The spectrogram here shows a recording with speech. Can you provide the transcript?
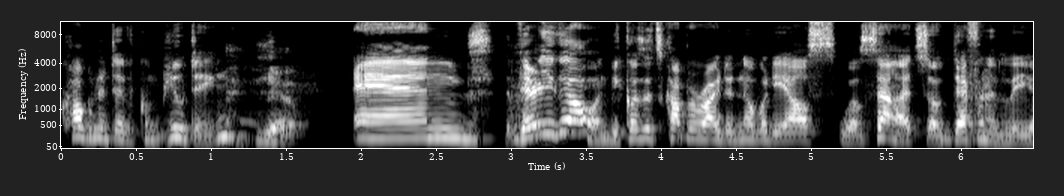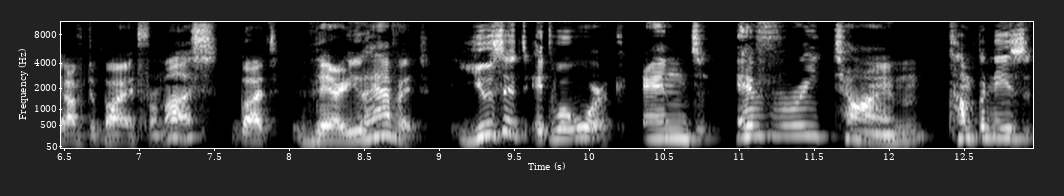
cognitive computing. yep. And there you go. And because it's copyrighted, nobody else will sell it. So definitely you have to buy it from us. But there you have it. Use it, it will work. And every time companies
